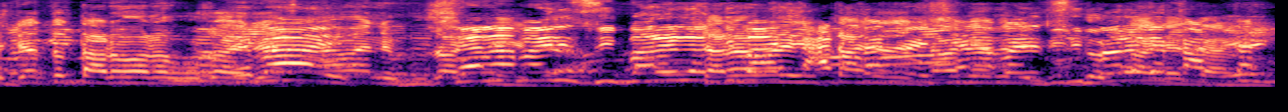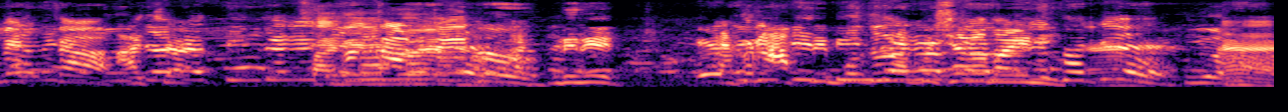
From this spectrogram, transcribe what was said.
এটা সেনাবাহিনী সেনাবাহিনী আচ্ছা মিনিট এখন আপনি বলতে আপনি সেনাবাহিনী। হ্যাঁ।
